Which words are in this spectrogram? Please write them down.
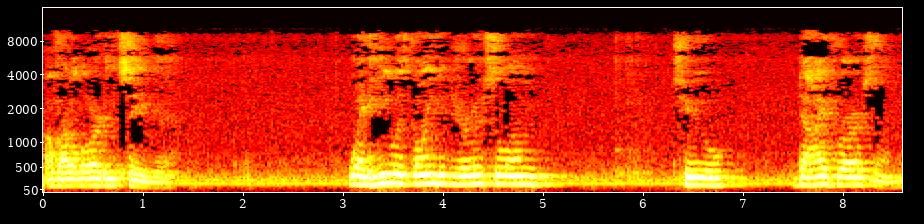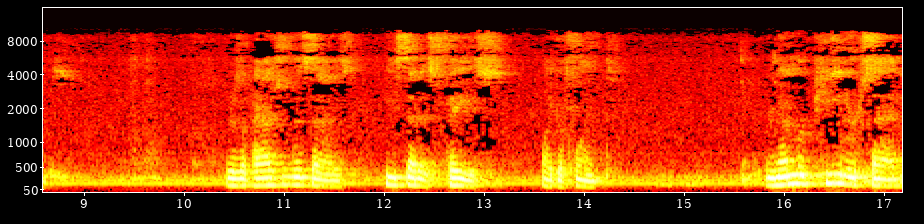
of our Lord and Savior. When he was going to Jerusalem to die for our sins, there's a passage that says, He set his face like a flint. Remember, Peter said,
